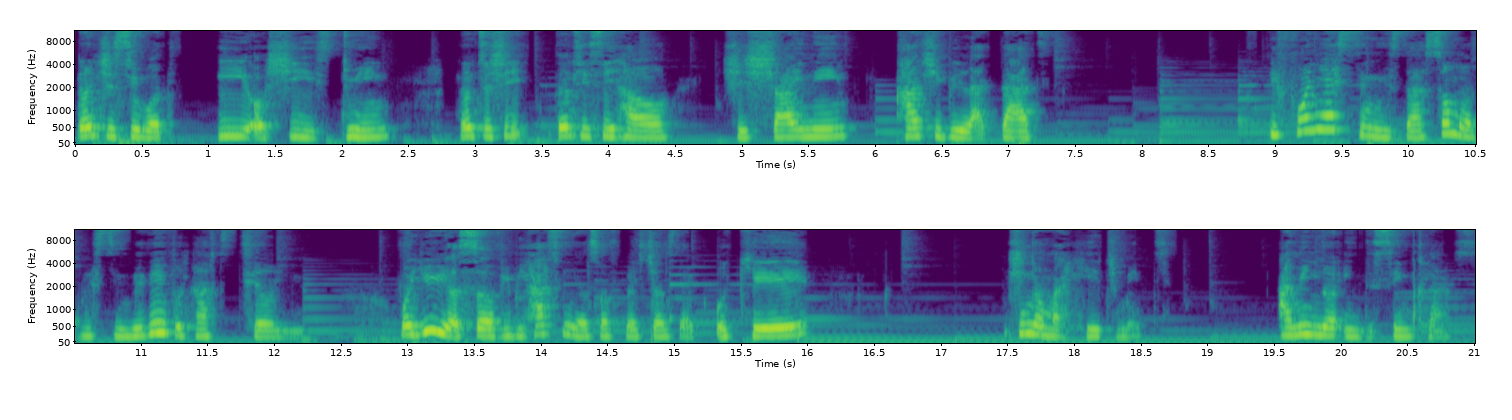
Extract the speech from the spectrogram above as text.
Don't you see what he or she is doing? Don't you see don't you see how she's shining? Can't she be like that? The funniest thing is that some of these things they don't even have to tell you. But you yourself, you'll be asking yourself questions like, okay, is she not my age mate? Are we not in the same class?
